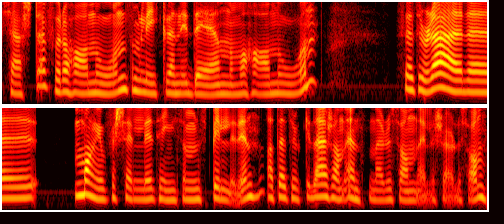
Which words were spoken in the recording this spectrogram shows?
kjæreste, for å ha noen, som liker den ideen om å ha noen. Så jeg tror det er eh, mange forskjellige ting som spiller inn. At jeg tror ikke det er sånn enten er du sånn, eller så er du sånn.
